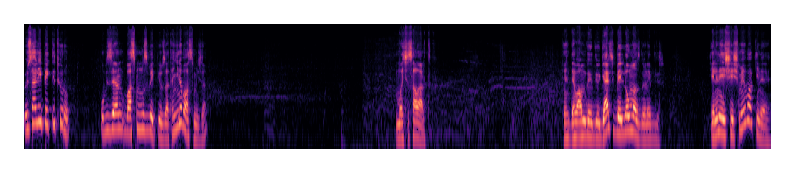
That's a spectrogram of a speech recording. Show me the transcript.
Özelliği bekletiyorum. O bizden basmamızı bekliyor zaten. Yine basmayacağım. Maçı sal artık. Devam da ediyor. Gerçi belli olmaz dönebilir. Gelen eşleşmeye bak yine.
